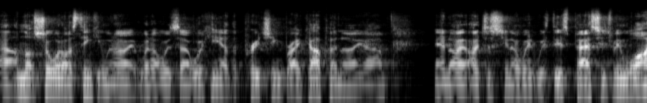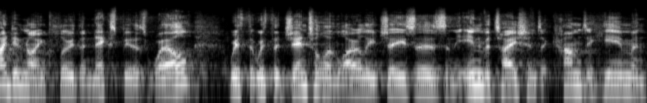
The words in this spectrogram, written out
Uh, I'm not sure what I was thinking when I, when I was uh, working out the preaching breakup and I, uh, and I, I, just, you know, went with this passage. I mean, why didn't I include the next bit as well with the, with the gentle and lowly Jesus and the invitation to come to him and,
